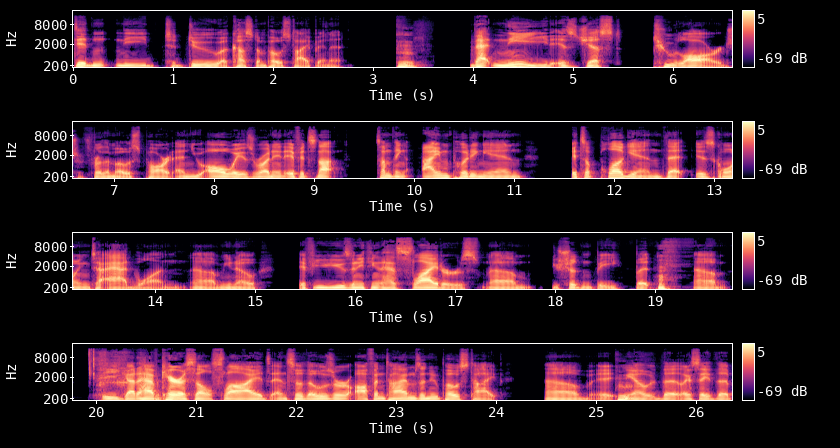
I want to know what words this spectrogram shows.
didn't need to do a custom post type in it. Hmm. That need is just too large for the most part, and you always run in. If it's not something I'm putting in, it's a plugin that is going to add one. Um, you know, if you use anything that has sliders, um, you shouldn't be, but um, you got to have carousel slides, and so those are oftentimes a new post type. Um, it- Hmm. You know, the like I say, the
